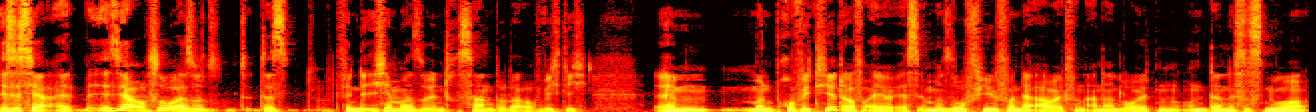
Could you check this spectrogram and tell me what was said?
Es ist ja, ist ja auch so, also das finde ich immer so interessant oder auch wichtig, ähm, man profitiert auf iOS immer so viel von der Arbeit von anderen Leuten und dann ist es nur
